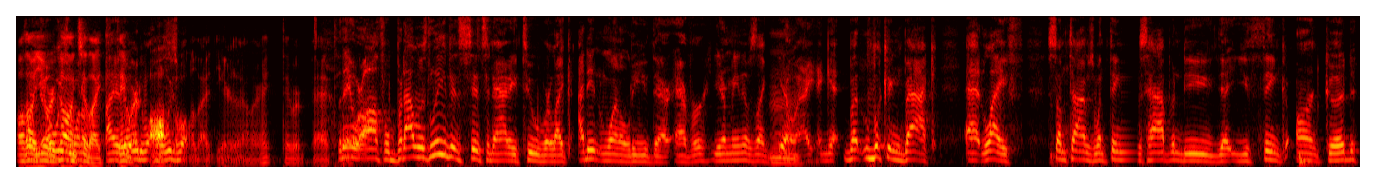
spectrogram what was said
Although I you were going wanna- to like, they were awful wa- that year, though, right? They were bad. They were awful, but I was leaving Cincinnati too. Where like I didn't want to leave there ever. You know what I mean? It was like you know, Mm. I, I get. But looking back at life, sometimes when things happen to you that you think aren't good,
